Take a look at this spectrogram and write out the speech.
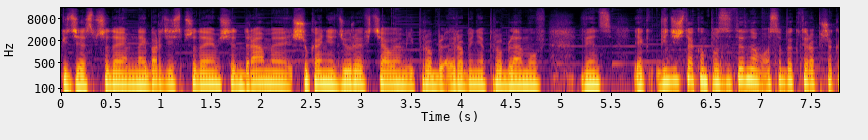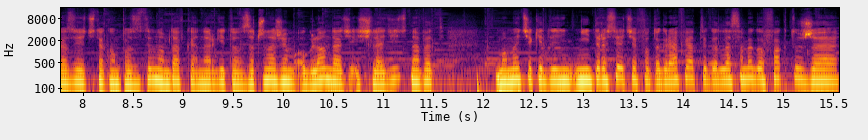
gdzie sprzedają, najbardziej sprzedają się dramy, szukanie dziury w ciałem i proble robienie problemów, więc jak widzisz taką pozytywną osobę, która przekazuje ci taką pozytywną dawkę energii, to zaczynasz ją oglądać i śledzić, nawet w momencie, kiedy nie interesuje cię fotografia, tylko dla samego faktu, że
